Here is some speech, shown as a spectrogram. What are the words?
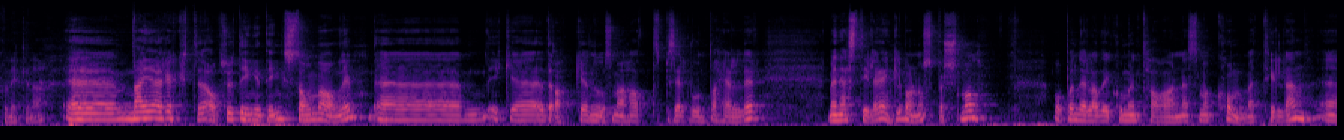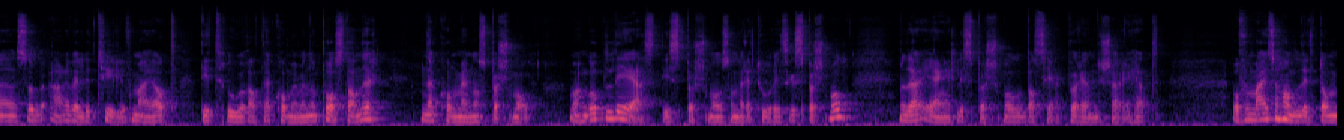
kronikken her? Eh, nei, jeg røkte absolutt ingenting, som vanlig. Eh, ikke drakk noe som jeg har hatt spesielt vondt av heller. Men jeg stiller egentlig bare noen spørsmål. Og på en del av de kommentarene som har kommet til den, så er det veldig tydelig for meg at de tror at jeg kommer med noen påstander, men jeg kommer med noen spørsmål. Man kan godt lese de spørsmålene som retoriske spørsmål, men det er egentlig spørsmål basert på ren nysgjerrighet. Og for meg så handler det litt om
